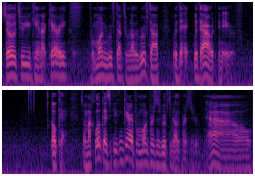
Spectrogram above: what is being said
so too you cannot carry from one rooftop to another rooftop without an Erev. Okay, so machlokas if you can carry from one person's roof to another person's roof. Now,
